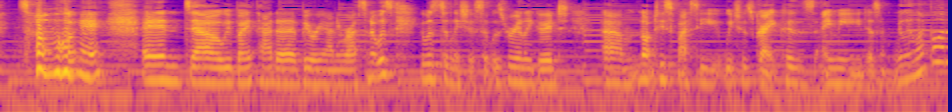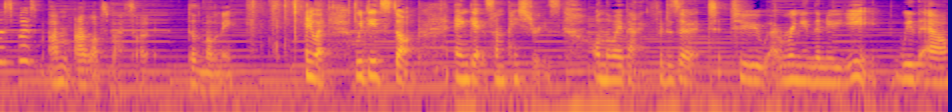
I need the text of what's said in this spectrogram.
somewhere and uh, we both had a biryani rice and it was it was delicious. It was really good. Um, not too spicy which was great because Amy doesn't really like a lot of spice I love spice so it doesn't bother me Anyway, we did stop and get some pastries on the way back for dessert to ring in the new year with our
